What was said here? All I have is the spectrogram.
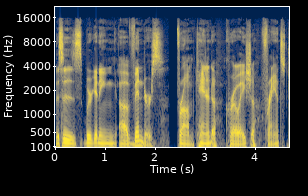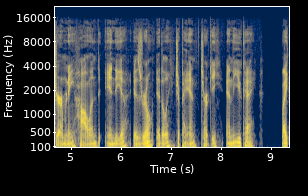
this is, we're getting uh, vendors from Canada, Croatia, France, Germany, Holland, India, Israel, Italy, Japan, Turkey, and the UK. Like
